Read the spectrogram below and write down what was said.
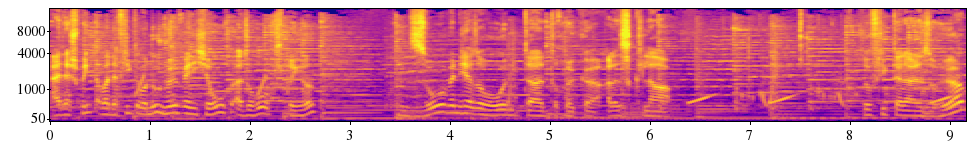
Ah, der springt aber, der fliegt aber nur höher, wenn ich hier hoch, also hochspringe. Und so, wenn ich also runter drücke. Alles klar. So fliegt er da also höher.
